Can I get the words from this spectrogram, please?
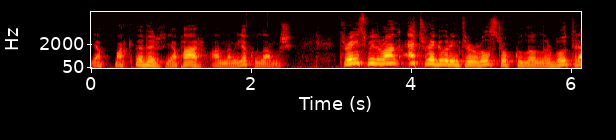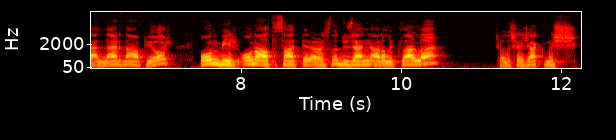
yapmaktadır, yapar anlamıyla kullanmış. Trains will run at regular intervals çok kullanılır bu. Trenler ne yapıyor? 11-16 saatleri arasında düzenli aralıklarla çalışacakmış.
